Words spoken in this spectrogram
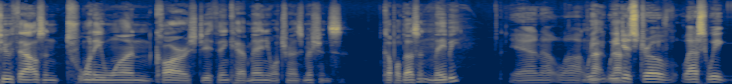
2021 cars do you think have manual transmissions? A couple dozen, maybe. Yeah, not a lot. We Not- we not a- just drove last week.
